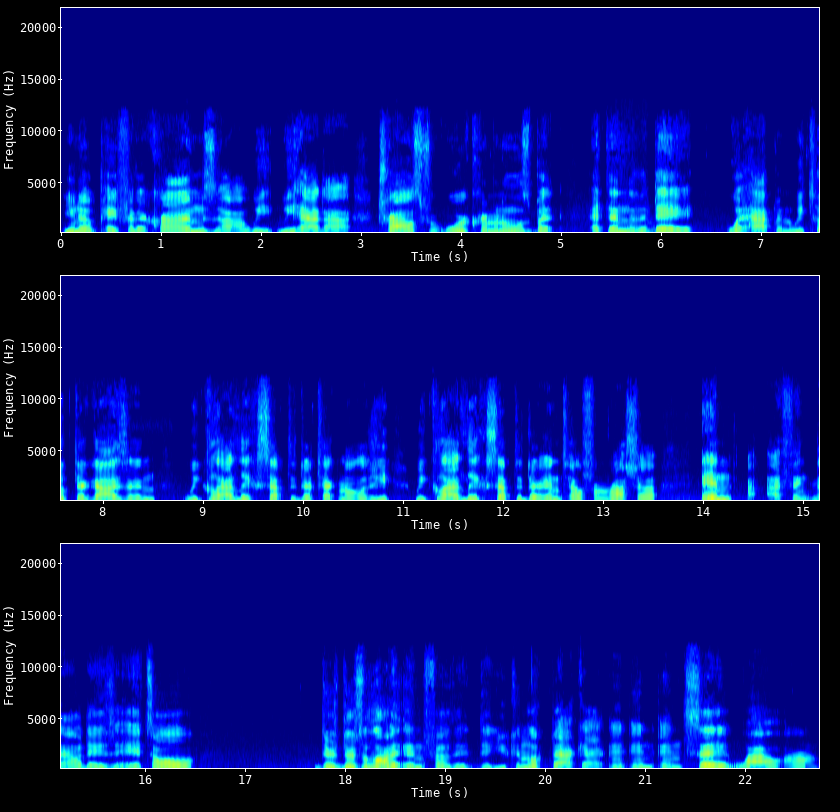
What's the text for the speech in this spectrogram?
you know, pay for their crimes. Uh, we we had uh, trials for war criminals, but at the end of the day, what happened? We took their guys in. We gladly accepted their technology. We gladly accepted their intel from Russia, and I think nowadays it's all there's there's a lot of info that, that you can look back at and, and, and say, wow, um,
